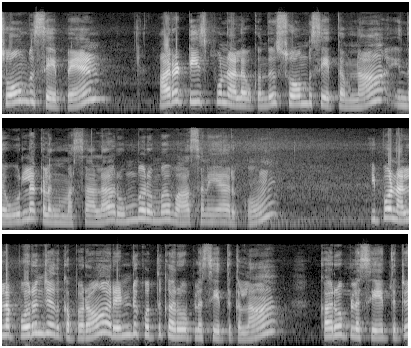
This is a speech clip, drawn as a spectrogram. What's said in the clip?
சோம்பு சேர்ப்பேன். அரை டீஸ்பூன் அளவுக்கு வந்து சோம்பு சேர்த்தோம்னா இந்த உருளைக்கிழங்கு மசாலா ரொம்ப ரொம்ப வாசனையாக இருக்கும். இப்போது நல்லா பொரிஞ்சதுக்கப்புறம் ரெண்டு கொத்து கருவேப்பிலை சேர்த்துக்கலாம். கருவேப்பிலை சேர்த்துட்டு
